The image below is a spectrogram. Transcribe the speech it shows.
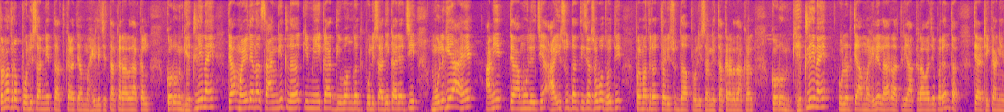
पण मात्र पोलिसांनी तात्काळ त्या महिलेची तक्रार दाखल करून घेतली नाही. त्या महिलेनं सांगितलं की मी एका दिवंगत पोलीस अधिकाऱ्याची मुलगी आहे. आणि त्या मुलीची आईसुद्धा तिच्यासोबत होती पण मात्र तरीसुद्धा पोलिसांनी तक्रार दाखल करून घेतली नाही. उलट त्या महिलेला रात्री अकरा वाजेपर्यंत त्या ठिकाणी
